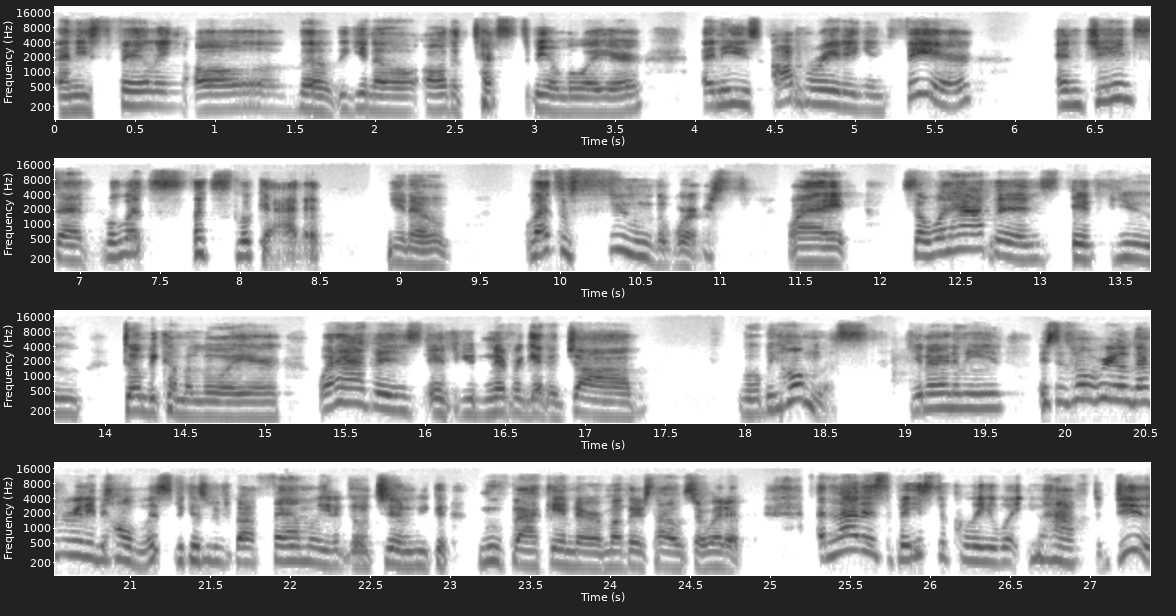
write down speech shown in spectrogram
and he's failing all the you know all the tests to be a lawyer and he's operating in fear and jane said well let's let's look at it you know let's assume the worst right so what happens if you don't become a lawyer what happens if you never get a job we'll be homeless you know what I mean? He says, well, we'll never really be homeless because we've got family to go to and we could move back into our mother's house or whatever. And that is basically what you have to do.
